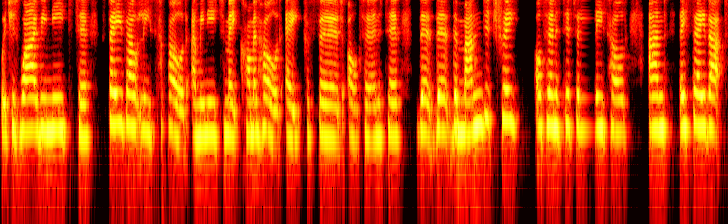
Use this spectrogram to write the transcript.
which is why we need to phase out leasehold and we need to make common hold a preferred alternative. The the the mandatory alternative to leasehold. And they say that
